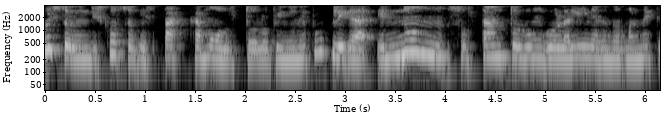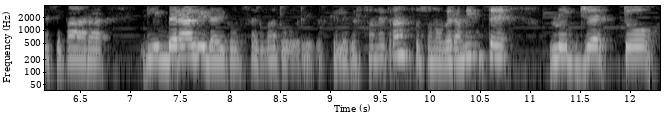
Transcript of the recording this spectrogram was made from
Questo è un discorso che spacca molto l'opinione pubblica e non soltanto lungo la linea che normalmente separa i liberali dai conservatori, perché le persone trans sono veramente l'oggetto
